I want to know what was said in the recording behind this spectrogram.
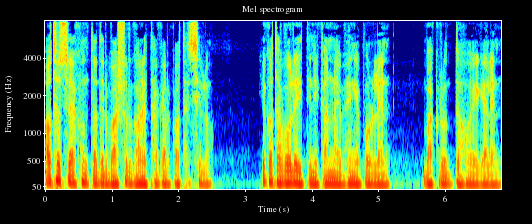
অথচ এখন তাদের বাসর ঘরে থাকার কথা ছিল। কথা বলেই তিনি কান্নায় ভেঙে পড়লেন, বাকরুদ্ধ হয়ে গেলেন।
